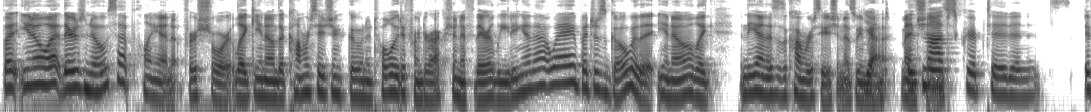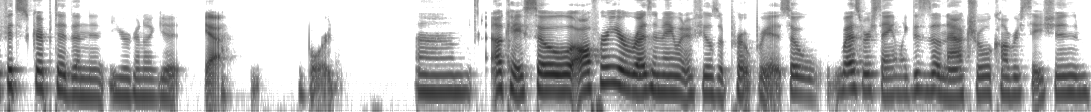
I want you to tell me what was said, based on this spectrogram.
But you know what? There's no set plan for sure. Like you know, the conversation could go in a totally different direction if they're leading it that way. But just go with it. You know, like in the end, this is a conversation, as we yeah, men- it's not scripted, and it's if it's scripted, then you're gonna get yeah, bored. Um. Okay, so offer your resume when it feels appropriate. So as we're saying, like this is a natural conversation.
